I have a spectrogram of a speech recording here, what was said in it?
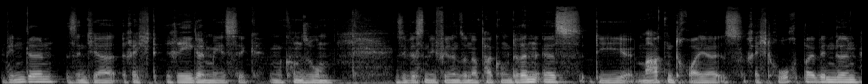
Windeln sind ja recht regelmäßig im Konsum. Sie wissen, wie viel in so einer Packung drin ist. Die Markentreue ist recht hoch bei Windeln.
